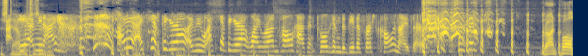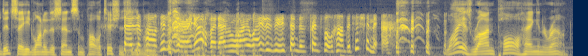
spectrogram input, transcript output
establishes. Yeah, I mean, it? I, I I can't figure out. I mean, I can't figure out why Ron Paul hasn't told him to be the first colonizer. Ron Paul did say he'd wanted to send some politicians to There's the a moon. politician there, I know, but I mean, why why does he send his principal competition there? Why is Ron Paul hanging around?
